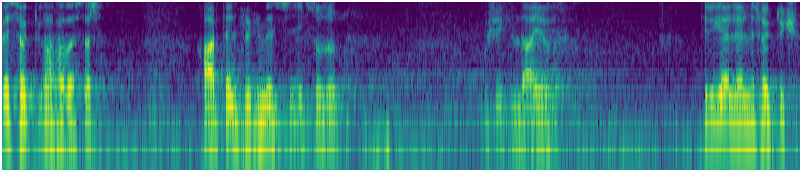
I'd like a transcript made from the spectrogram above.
Ve söktük arkadaşlar. Kartelin sökülmesi için egzozu bu şekilde ayırdık. Triggerlerini söktük.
